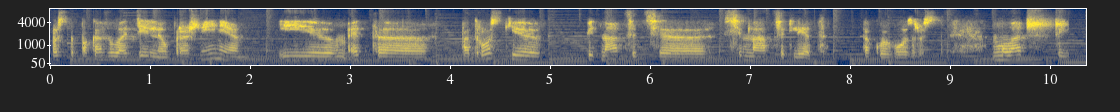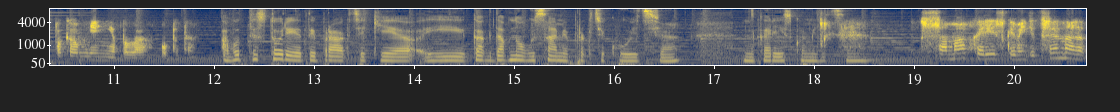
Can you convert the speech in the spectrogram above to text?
просто показывала отдельные упражнения. И это подростки 15-17 лет, такой возраст. Младший пока у меня не было опыта. А вот история этой практики и как давно вы сами практикуете на корейскую медицину? Сама корейская медицина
